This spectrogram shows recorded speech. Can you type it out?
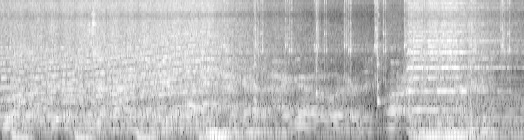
So how did you do it? I I gotta learn it. All right.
